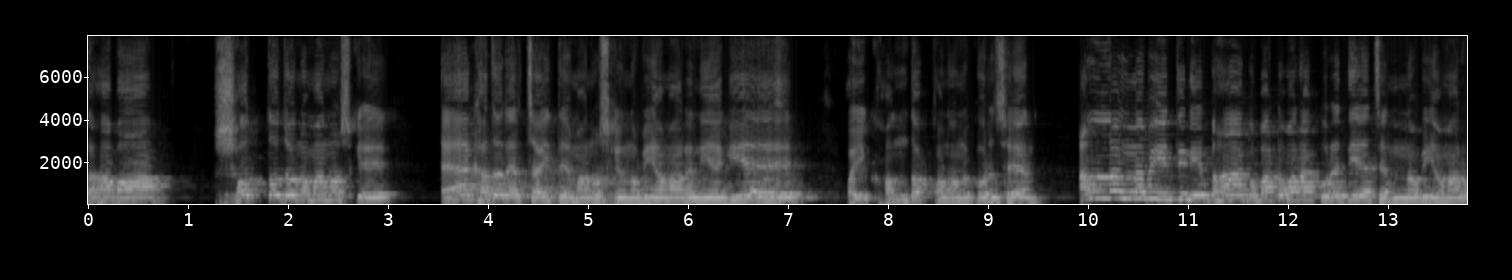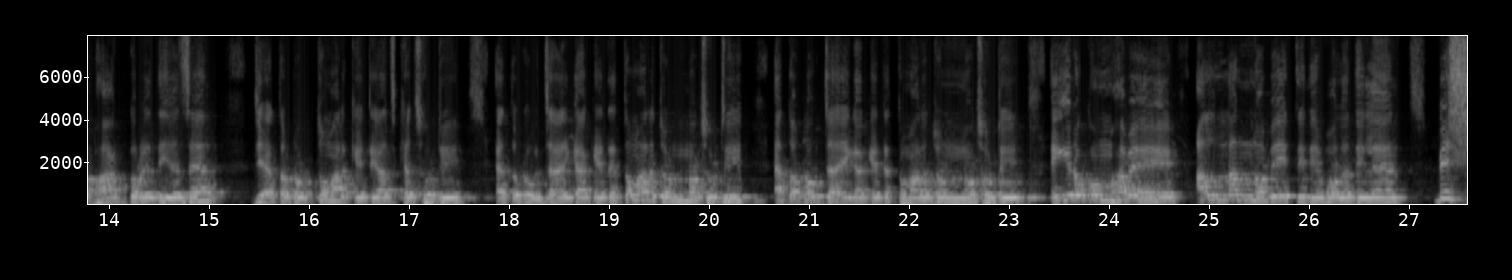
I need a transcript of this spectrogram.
সাহাবা। সত্য জন মানুষকে, এক হাজারের চাইতে মানুষকে নবী আমার নিয়ে গিয়ে ওই খন্দক খনন করছেন। আল্লাহ নবী তিনি ভাগ বাটোয়ারা করে দিয়েছেন, নবী আমার ভাগ করে দিয়েছেন। যে এতটুক তোমার কেটে আজকে ছুটি, এতটুক জায়গা কেটে তোমার জন্য ছুটি, এতটুক জায়গা কেটে তোমার জন্য ছুটি। এই রকম ভাবে আল্লাহ নবী তিনি বলে দিলেন। বিশ্ব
